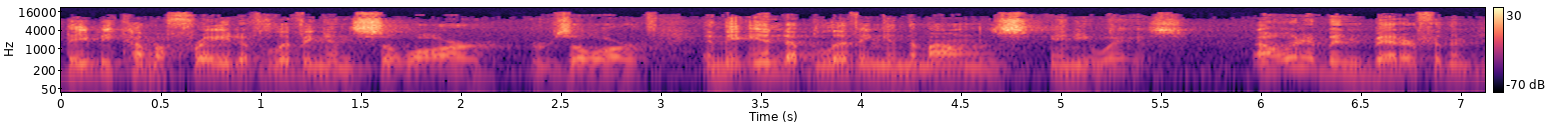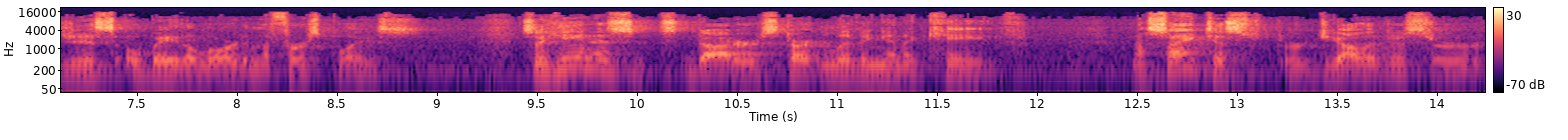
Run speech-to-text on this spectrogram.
they become afraid of living in Zoar or Zoar, and they end up living in the mountains anyways. Now, would it have been better for them to just obey the Lord in the first place? So he and his daughters start living in a cave. Now, scientists or geologists or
